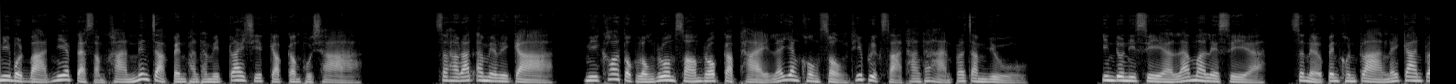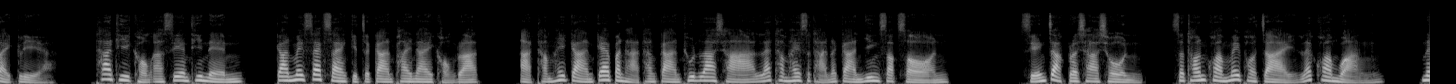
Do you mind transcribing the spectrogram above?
มีบทบาทเงียบแต่สำคัญเนื่องจากเป็นพันธมิตรใกล้ชิดกับกัมพูชา สหรัฐอเมริกา มีข้อตกลงร่วมซ้อมรบกับไทยและยังคงส่งที่ปรึกษาทางทหารประจำอยู่ อินโดนีเซียและมาเลเซียเสนอเป็นคนกลางในการไกล่เกลี่ย ท่าทีของอาเซียนที่เน้น การไม่แทรกแซงกิจการภายในของรัฐ อาจทำให้การแก้ปัญหาทางการทูตล่าช้า และทำให้สถานการณ์ยิ่งซับซ้อน เสียงจากประชาชน สะท้อนความไม่พอใจและความหวัง ใน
